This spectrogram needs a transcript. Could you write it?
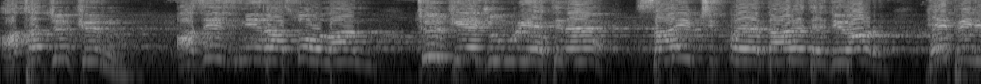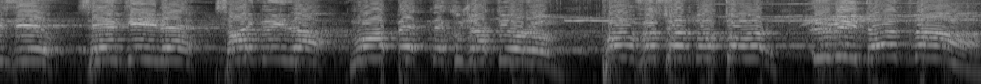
Atatürk'ün aziz mirası olan Türkiye Cumhuriyeti'ne sahip çıkmaya davet ediyor. Hepinizi sevgiyle, saygıyla, muhabbetle kucaklıyorum. Profesör Doktor Ümit Özdağ.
